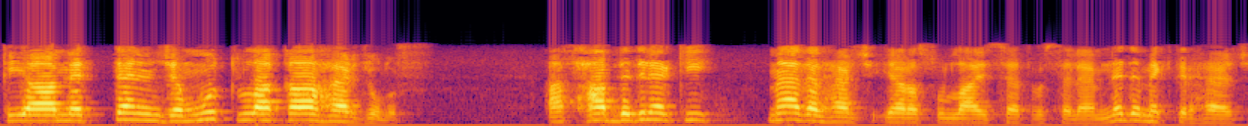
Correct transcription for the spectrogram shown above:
kıyametten önce mutlaka herc olur. Ashab dediler ki Mâzel herc ya Resulullah Aleyhisselatü Vesselam. Ne demektir herc?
